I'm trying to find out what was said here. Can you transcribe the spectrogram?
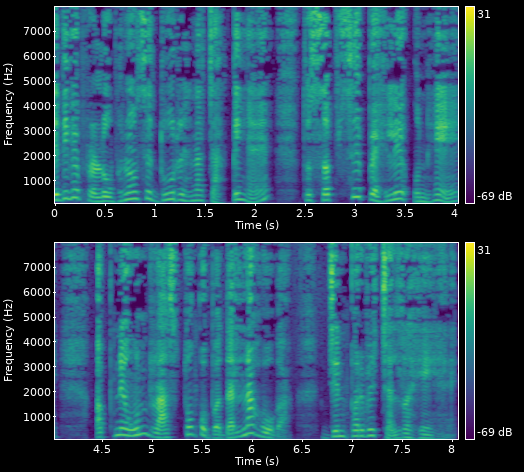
यदि वे प्रलोभनों से दूर रहना चाहते हैं तो सबसे पहले उन्हें अपने उन रास्तों को बदलना होगा जिन पर वे चल रहे हैं।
